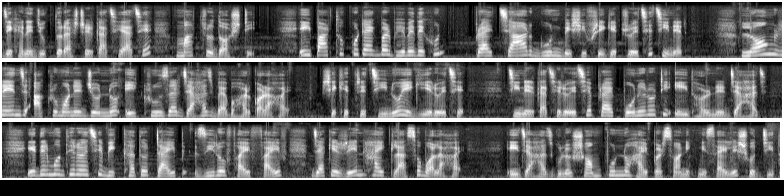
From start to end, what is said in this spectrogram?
যেখানে যুক্তরাষ্ট্রের কাছে আছে মাত্র দশটি। এই পার্থক্যটা একবার ভেবে দেখুন, প্রায় চার গুণ বেশি ফ্রিগেট রয়েছে চীনের। লং রেঞ্জ আক্রমণের জন্য এই ক্রুজার জাহাজ ব্যবহার করা হয়। সেক্ষেত্রে চীনও এগিয়ে রয়েছে। চীনের কাছে রয়েছে প্রায় পনেরোটি এই ধরনের জাহাজ। এদের মধ্যে রয়েছে বিখ্যাত টাইপ জিরো ফাইভ ফাইভ, যাকে রেন হাই ক্লাসও বলা হয়। এই জাহাজগুলো সম্পূর্ণ হাইপারসনিক মিসাইলে সজ্জিত।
